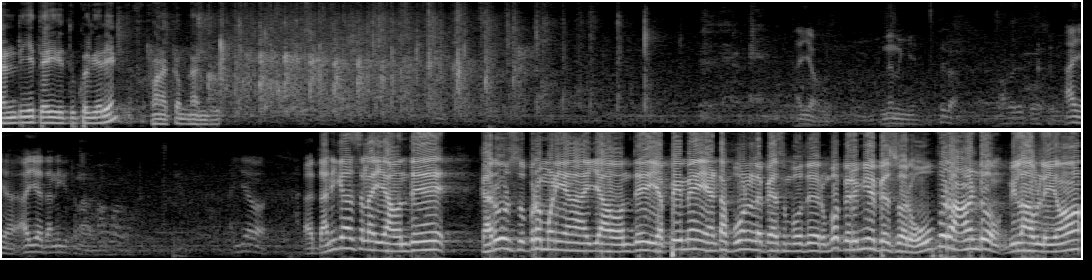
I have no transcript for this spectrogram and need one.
நன்றியை தெரிவித்துக் கொள்கிறேன். வணக்கம் நன்றி ஐயா என்னங்க ஐயா ஐயா தனிகாசலா ஐயா அஹ், ஐயா வந்து கரூர் சுப்பிரமணிய ஐயா வந்து எப்பயுமே என்கிட்ட ஃபோனில் பேசும்போது ரொம்ப பெருமையாக பேசுவார். ஒவ்வொரு ஆண்டும் விழாவிலையும்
